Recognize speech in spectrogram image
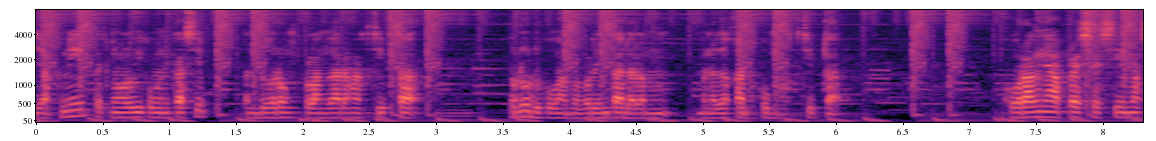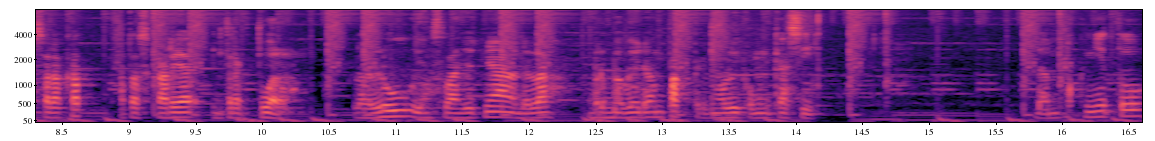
yakni teknologi komunikasi pendorong pelanggaran hak cipta perlu dukungan pemerintah dalam menegakkan hukum hak cipta. Kurangnya apresiasi masyarakat atas karya intelektual. Lalu yang selanjutnya adalah berbagai dampak teknologi komunikasi. Dampaknya itu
